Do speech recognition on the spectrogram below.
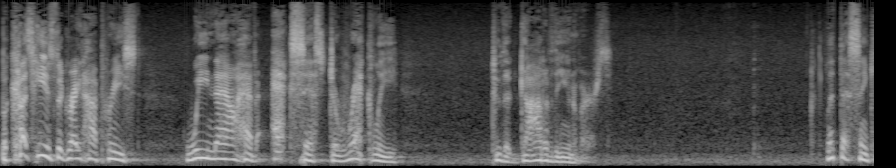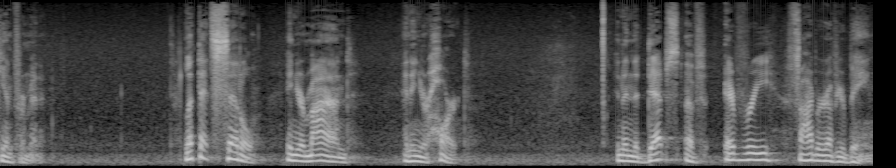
because he is the great high priest, we now have access directly to the God of the universe. Let that sink in for a minute. Let that settle in your mind and in your heart and in the depths of every fiber of your being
